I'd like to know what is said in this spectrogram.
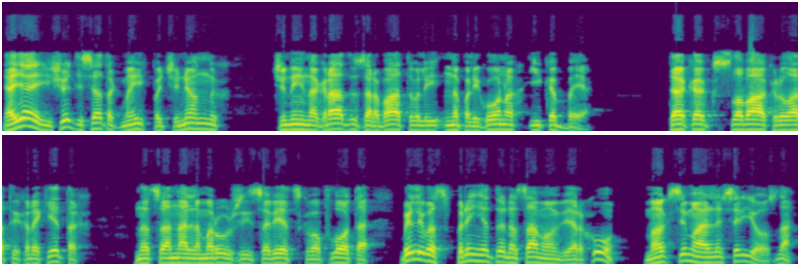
а я и еще десяток моих подчиненных чины и награды зарабатывали на полигонах ИКБ. Так как слова о крылатых ракетах национальном оружии советского флота были восприняты на самом верху максимально серьезно.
